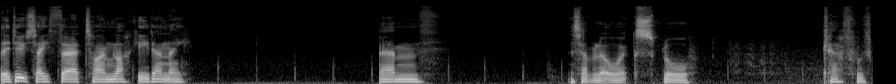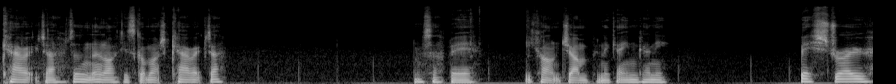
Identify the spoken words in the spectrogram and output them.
They do say third time lucky, don't they? Um... Let's have a little explore. Calf with character. Doesn't look like it's got much character. What's up here? You can't jump in the game, can you? Bistro.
